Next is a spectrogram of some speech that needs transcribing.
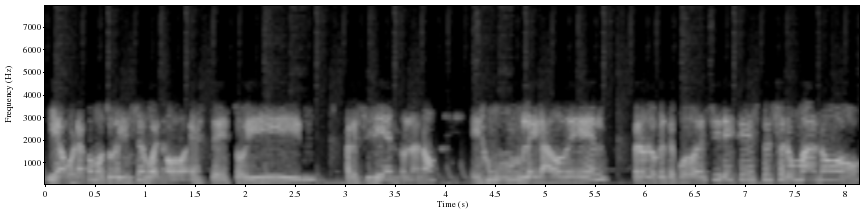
y ahora como tú dices, bueno, este estoy presidiéndola, ¿no? Es un legado de él, pero lo que te puedo decir es que este ser humano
